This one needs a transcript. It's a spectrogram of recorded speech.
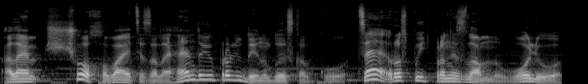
Але що ховається за легендою про людину блискавку? Це розповідь про незламну волю,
